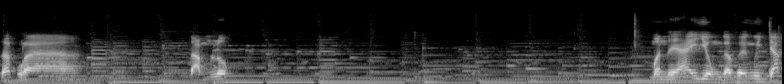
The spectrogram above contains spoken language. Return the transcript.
Rất là đậm luôn. Mình thì hay dùng cà phê nguyên chất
